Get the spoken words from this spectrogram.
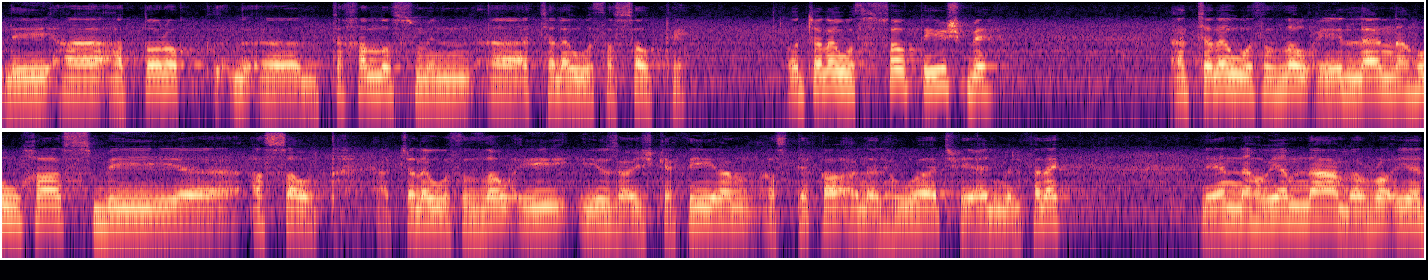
للطرق للتخلص من التلوث الصوتي. والتلوث الصوتي يشبه التلوث الضوئي إلا أنه خاص بالصوت. التلوث الضوئي يزعج كثيرا أصدقائنا الهواة في علم الفلك لأنه يمنع من رؤية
